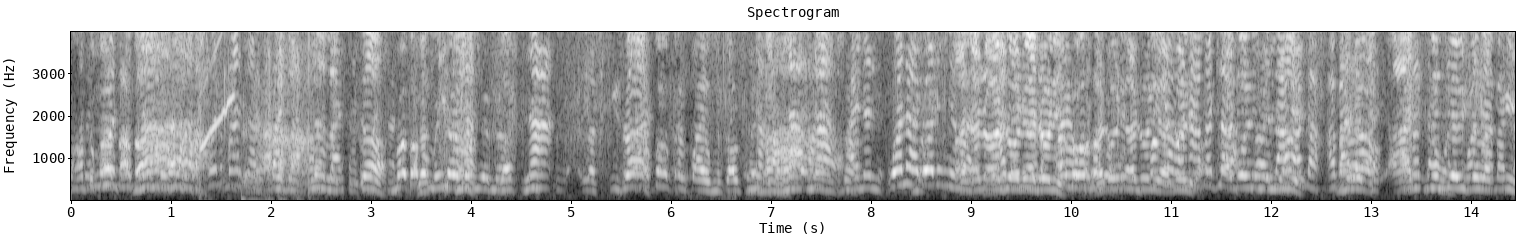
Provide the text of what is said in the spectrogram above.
આ તો મા બાપુ આવી ગયા. ના, લટકી છે. બાપા પાયો, હું ના, ના, ના, final આડોની મેલ આ માર. અડોલી, અડોલી, અડોલી, અડોલી, પકડ, અડોલી. આ બદલા. અડોલી મેળવી લાવ, લે. લાવ, આ બદલા. આ આ રીત બદલા. મેળવી છે લટકી.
